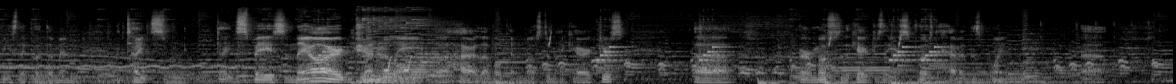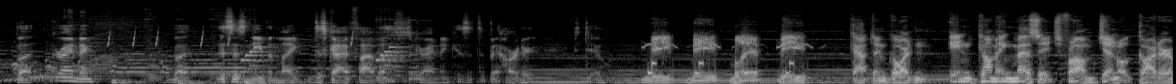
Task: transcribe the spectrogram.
because they put them in a tight tight space, and they are generally uh, higher level than most of my characters, uh, or most of the characters that you're supposed to have at this point. Uh, but grinding. But this isn't even like Disgaea 5 levels grinding because it's a bit harder to do. Beep, beep, blip, beep. Captain Gordon, incoming message from General Carter.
